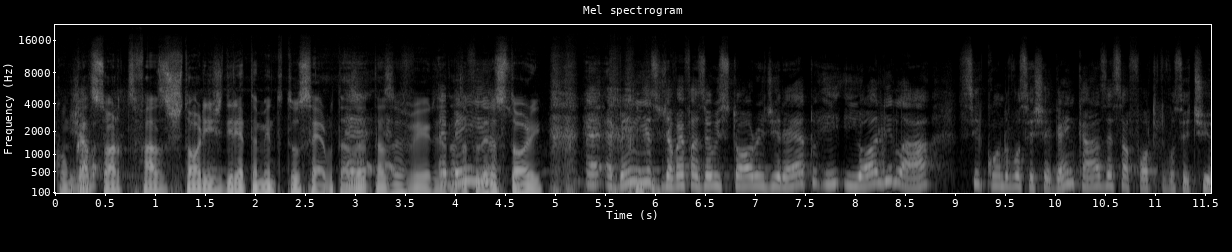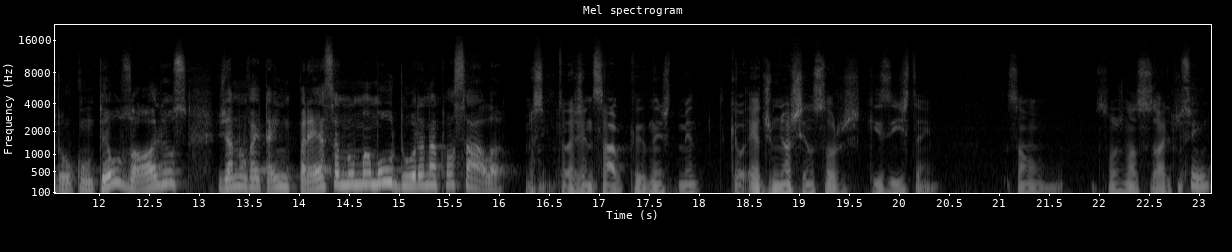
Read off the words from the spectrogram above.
Com um bocado de sorte, fazes stories diretamente do teu cérebro. Estás, a, É, a ver, já é estás a bem fazer a isso. story. É, é bem isso, já vai fazer o story direto e, e olhe lá se quando você chegar em casa, essa foto que você tirou com teus olhos já não vai estar impressa numa moldura na tua sala. Mas sim, toda a gente sabe que neste momento que é dos melhores sensores que existem são, são os nossos olhos, Sim.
